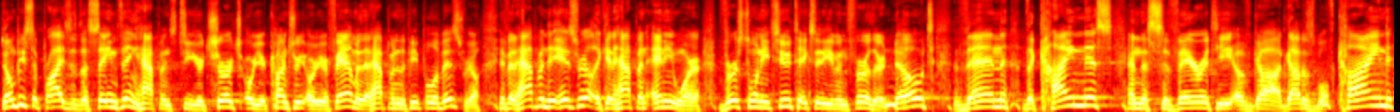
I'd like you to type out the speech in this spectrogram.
don't be surprised if the same thing happens to your church or your country or your family that happened to the people of Israel. If it happened to Israel, it can happen anywhere. Verse 22 takes it even further. Note then the kindness and the severity of God. God is both kind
